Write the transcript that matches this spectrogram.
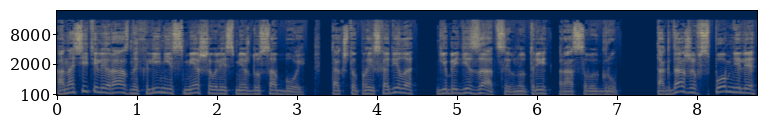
а носители разных линий смешивались между собой, так что происходила гибридизация внутри расовых групп. Тогда же вспомнили,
